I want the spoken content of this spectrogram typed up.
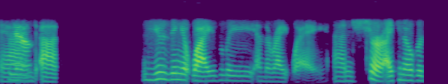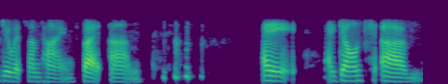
and yeah. uh, using it wisely and the right way. And sure, I can overdo it sometimes, but um, I I don't. Um,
